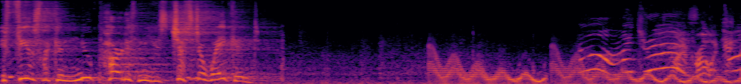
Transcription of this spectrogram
It feels like a new part of me has just awakened. Oh, my dress!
